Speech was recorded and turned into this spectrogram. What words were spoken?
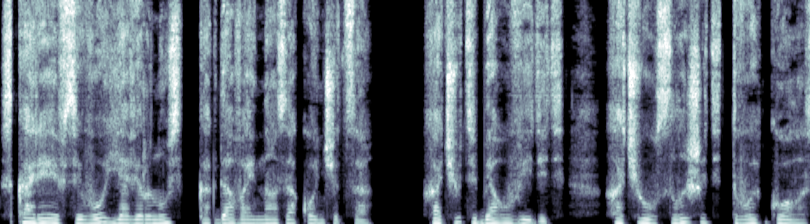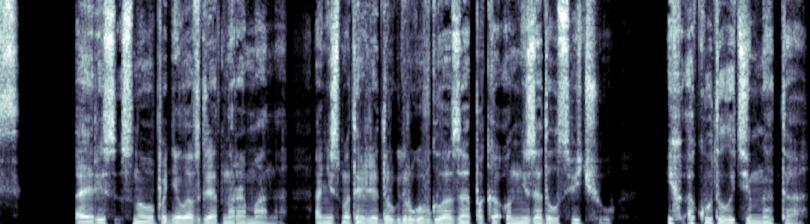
«Скорее всего, я вернусь, когда война закончится. Хочу тебя увидеть. Хочу услышать твой голос». Айрис снова подняла взгляд на Романа. Они смотрели друг другу в глаза, пока он не задул свечу. Их окутала темнота.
